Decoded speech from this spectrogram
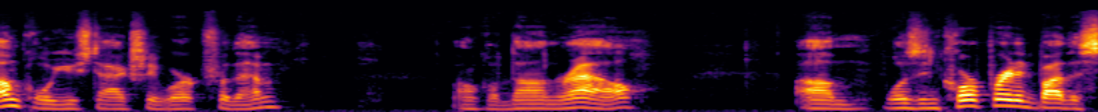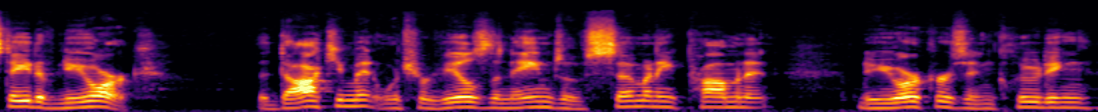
uncle used to actually work for them, Uncle Don Rao, um, was incorporated by the state of New York. The document, which reveals the names of so many prominent New Yorkers, including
